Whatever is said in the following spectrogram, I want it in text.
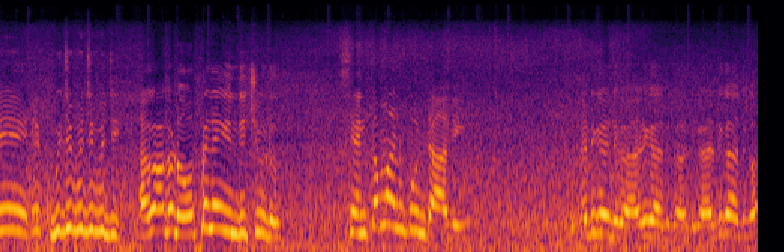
ఏ బుజ్జి బుజ్జి బుజ్జి. అగో అక్కడ ఓపెన్ అయ్యింది చూడు. శంఖం అనుకుంటా అది. అదిగో అదిగో అదిగో అదిగో అదిగో అదిగో అదిగో.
